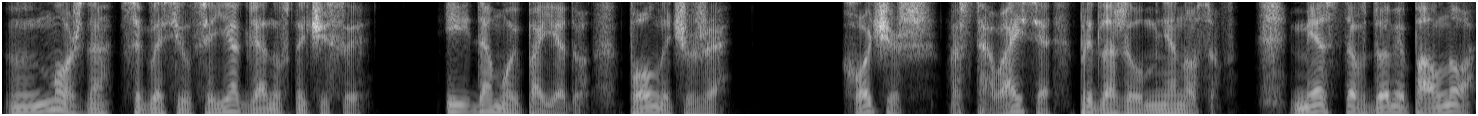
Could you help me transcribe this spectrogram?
«Можно», — согласился я, глянув на часы. «И домой поеду. Полночь уже». «Хочешь, оставайся», — предложил мне Носов. «Места в доме полно».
